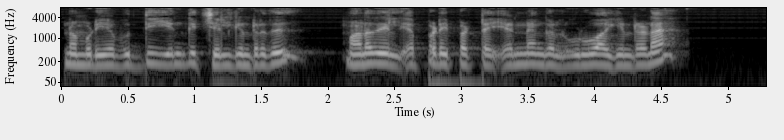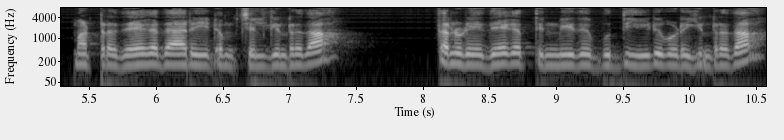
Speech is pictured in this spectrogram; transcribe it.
நம்முடைய புத்தி எங்கு செல்கின்றது? மனதில் எப்படிப்பட்ட எண்ணங்கள் உருவாகின்றன? மற்ற தேகதாரியிடம் செல்கின்றதா? தன்னுடைய தேகத்தின் மீது புத்தி ஈடுபடுகின்றதா?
